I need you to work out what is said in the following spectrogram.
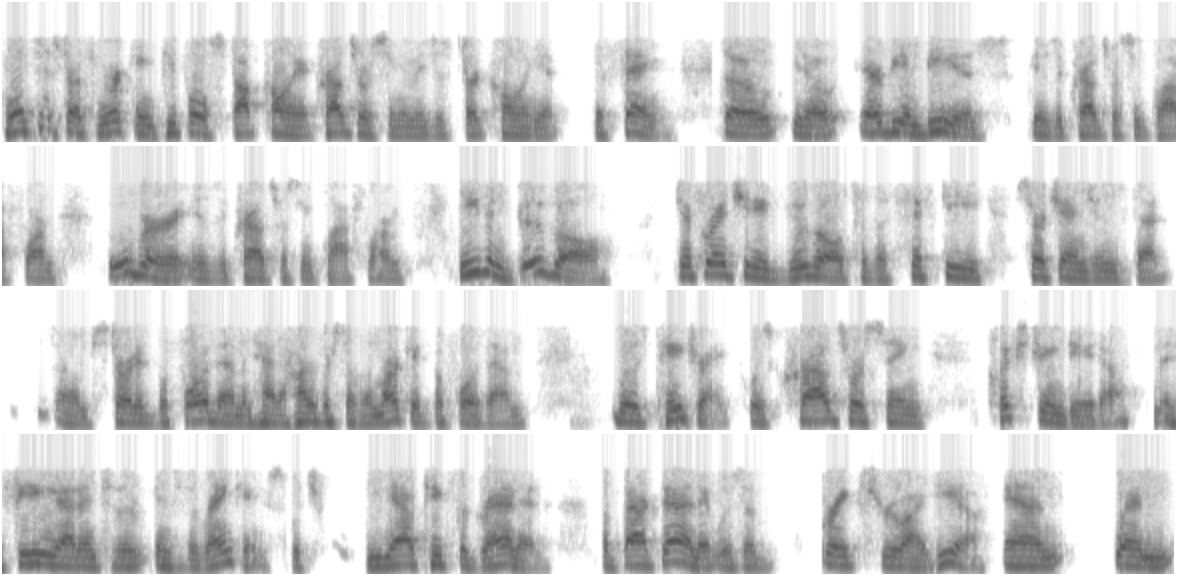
once it starts working, people stop calling it crowdsourcing and they just start calling it the thing. So, you know, Airbnb is, is a crowdsourcing platform. Uber is a crowdsourcing platform. Even Google differentiated Google to the 50 search engines that um, started before them and had 100% of the market before them was PageRank, was crowdsourcing clickstream data and feeding that into the, into the rankings, which we now take for granted. But back then it was a breakthrough idea. And when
